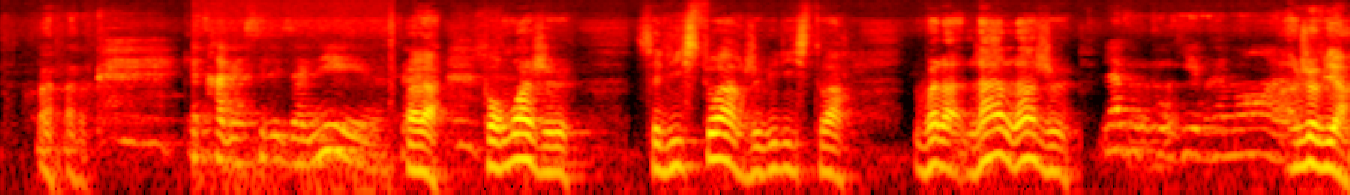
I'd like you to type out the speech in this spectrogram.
qui a traversé les années. Euh. Voilà, pour moi, c'est l'histoire, je vis l'histoire. Voilà, là, là, je. Là, vous pourriez vraiment. Euh, je viens.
